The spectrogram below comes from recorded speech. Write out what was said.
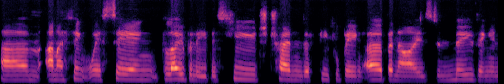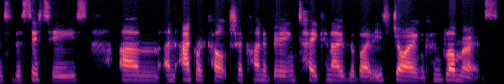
Um, and I think we're seeing globally this huge trend of people being urbanized and moving into the cities and agriculture kind of being taken over by these giant conglomerates.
